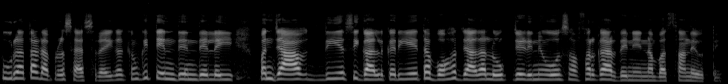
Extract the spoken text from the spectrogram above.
ਪੂਰਾ ਤੁਹਾਡਾ ਪ੍ਰੋਸੈਸ ਰਹੇਗਾ ਕਿਉਂਕਿ 3 ਦਿਨ ਦੇ ਲਈ ਪੰਜਾਬ ਦੀ ਅਸੀਂ ਗੱਲ ਕਰੀਏ ਤਾਂ ਬਹੁਤ ਜ਼ਿਆਦਾ ਲੋਕ ਜਿਹੜੇ ਨੇ ਉਹ ਸਫ਼ਰ ਕਰਦੇ ਨੇ ਇਹਨਾਂ ਬੱਸਾਂ ਦੇ ਉੱਤੇ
